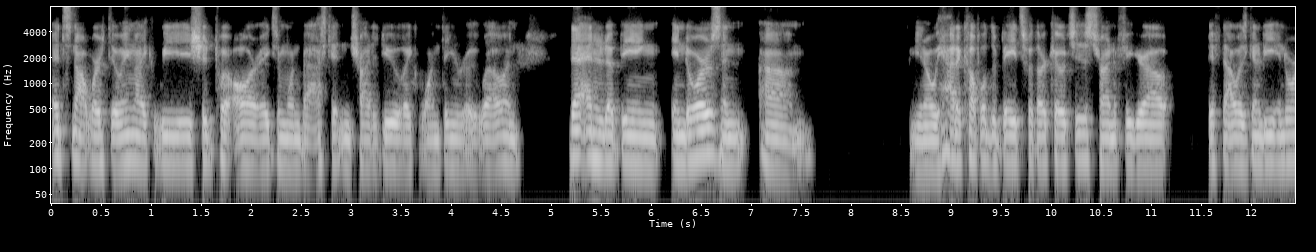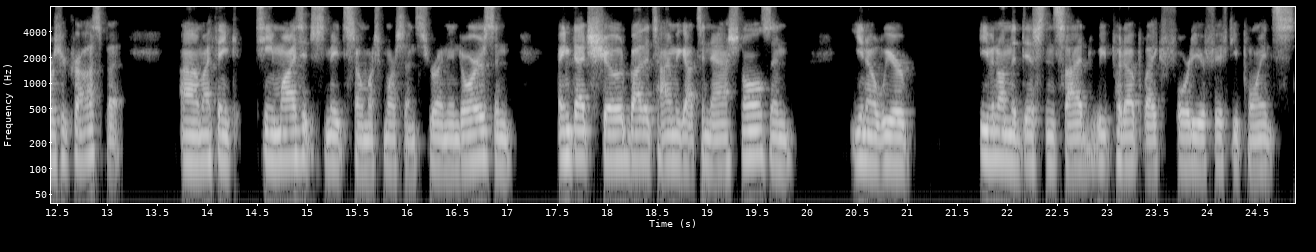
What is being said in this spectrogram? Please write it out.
it's not worth doing. Like we should put all our eggs in one basket and try to do like one thing really well. And that ended up being indoors. And, um, you know, we had a couple debates with our coaches trying to figure out if that was going to be indoors or cross. But um, I think team wise, it just made so much more sense to run indoors. And I think that showed by the time we got to nationals. And, you know, we were even on the distance side, we put up like 40 or 50 points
